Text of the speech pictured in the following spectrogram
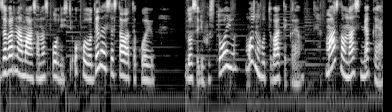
Заварна маса у нас повністю охолодилася, стала такою досить густою, можна готувати крем. Масло у нас м'яке.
